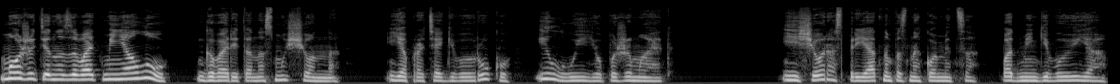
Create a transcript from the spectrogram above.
«Можете называть меня Лу», — говорит она смущенно. Я протягиваю руку, и Лу ее пожимает. Еще раз приятно познакомиться», — подмигиваю я.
